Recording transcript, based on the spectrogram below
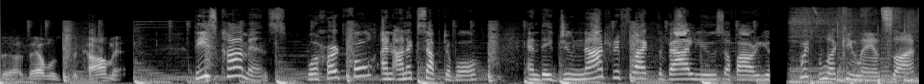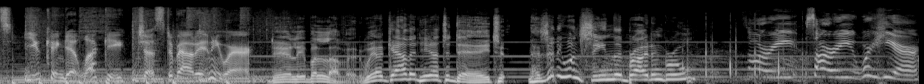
the that was the comment. These comments were hurtful and unacceptable, and they do not reflect the values of our unity. With Lucky Land slots, you can get lucky just about anywhere. Dearly beloved, we are gathered here today to. Has anyone seen the bride and groom? Sorry, sorry, we're here.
